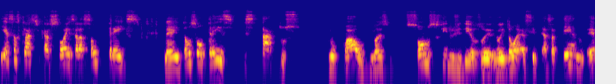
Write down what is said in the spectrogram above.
E essas classificações, elas são três, né? Então são três status no qual nós somos filhos de Deus. Ou, ou então essa, é,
